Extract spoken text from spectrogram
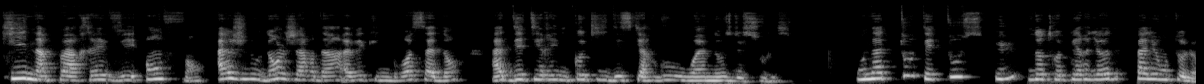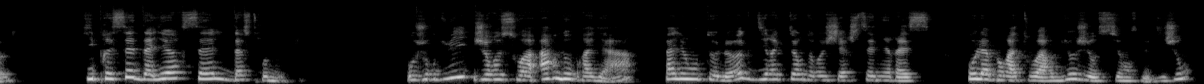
Qui n'a pas rêvé enfant, à genoux dans le jardin avec une brosse à dents, à déterrer une coquille d'escargot ou un os de souris On a toutes et tous eu notre période paléontologue, qui précède d'ailleurs celle d'astronaute. Aujourd'hui, je reçois Arnaud Braillard, paléontologue, directeur de recherche CNRS au laboratoire biogéosciences de Dijon,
